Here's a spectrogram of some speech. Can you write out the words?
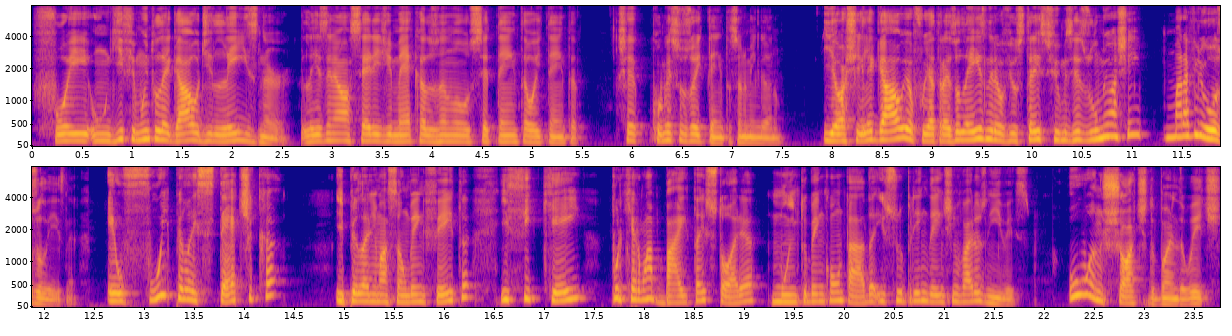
foi um GIF muito legal de Leisner. Leisner é uma série de mecha dos anos 70, 80. Acho que é começo dos 80, se eu não me engano. E eu achei legal, eu fui atrás do Leisner, eu vi os três filmes resumo e eu achei maravilhoso o Leisner. Eu fui pela estética e pela animação bem feita e fiquei porque era uma baita história, muito bem contada e surpreendente em vários níveis. O one shot do Burn the Witch,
